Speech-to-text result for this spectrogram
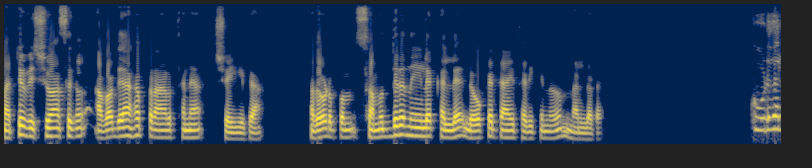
മറ്റു വിശ്വാസികൾ അവഗാഹ പ്രാർത്ഥന ചെയ്യുക. അതോടൊപ്പം സമുദ്രനീലക്കല്ല് ലോക്കറ്റായി ധരിക്കുന്നതും നല്ലത്. കൂടുതൽ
